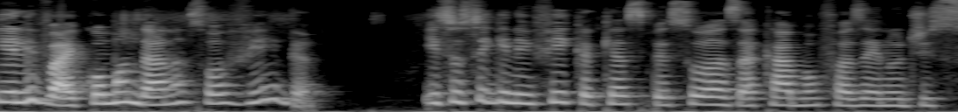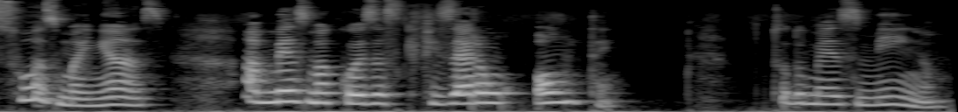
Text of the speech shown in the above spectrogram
e ele vai comandar na sua vida. Isso significa que as pessoas acabam fazendo de suas manhãs a mesma coisa que fizeram ontem. Tudo mesminho,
